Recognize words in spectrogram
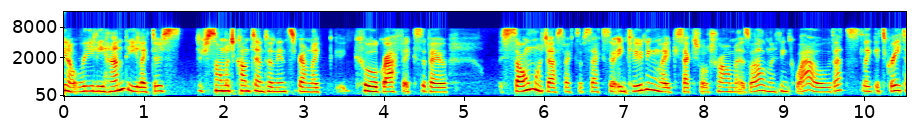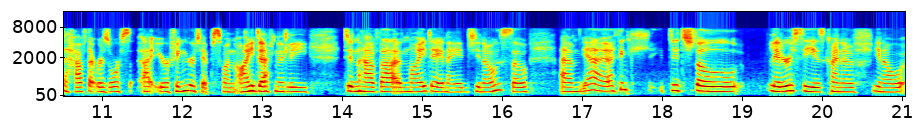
you know really handy. Like there's there's so much content on instagram like cool graphics about so much aspects of sex so including like sexual trauma as well. And i think wow that's like it's great to have that resource at your fingertips when i definitely didn't have that in my day and age you know? So um yeah i think digital literacy is kind of you know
